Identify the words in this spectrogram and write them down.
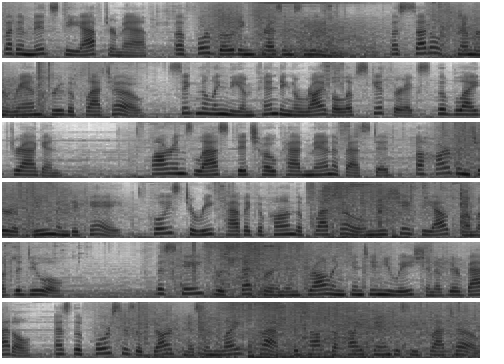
But amidst the aftermath, a foreboding presence loomed. A subtle tremor ran through the plateau, signaling the impending arrival of Skithiryx, the Blight Dragon. Arren's last-ditch hope had manifested, a harbinger of doom and decay, poised to wreak havoc upon the plateau and reshape the outcome of the duel. The stage was set for an enthralling continuation of their battle, as the forces of darkness and light clashed atop the high fantasy plateau.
